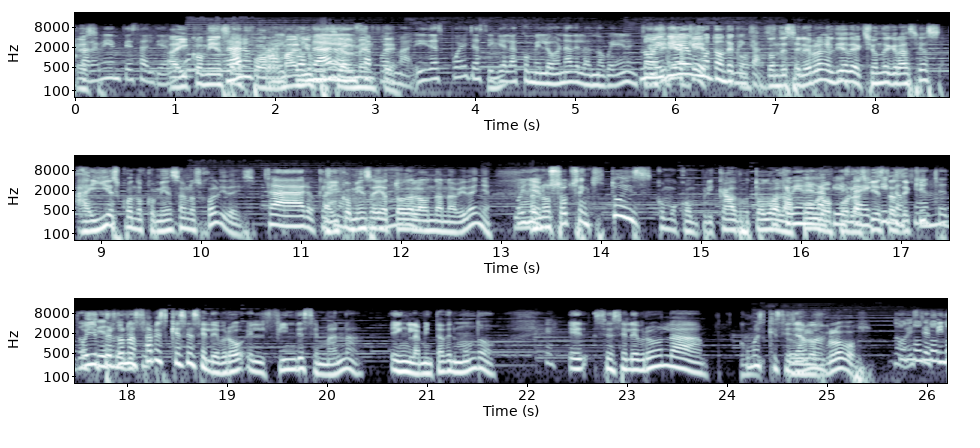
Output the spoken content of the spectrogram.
Eso. Para mí empieza el día de Ahí comienza Claro. formal y Ahí a oficialmente. formar. Y después ya sigue la comelona de las novenas. No, y diría viene un montón de cosas. Donde celebran el Día de Acción de Gracias, ahí es cuando comienzan los holidays. Claro, claro. Ahí comienza ya toda la onda navideña. Oye. a nosotros en Quito es como complicado, todo al apuro por las fiestas de Quito. Fíjate, Oye, perdona, ¿sabes qué se celebró el fin de semana en la mitad del mundo? Eh, se celebró la... ¿Cómo es que se llama? Los globos. No, No, no, este no, fin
